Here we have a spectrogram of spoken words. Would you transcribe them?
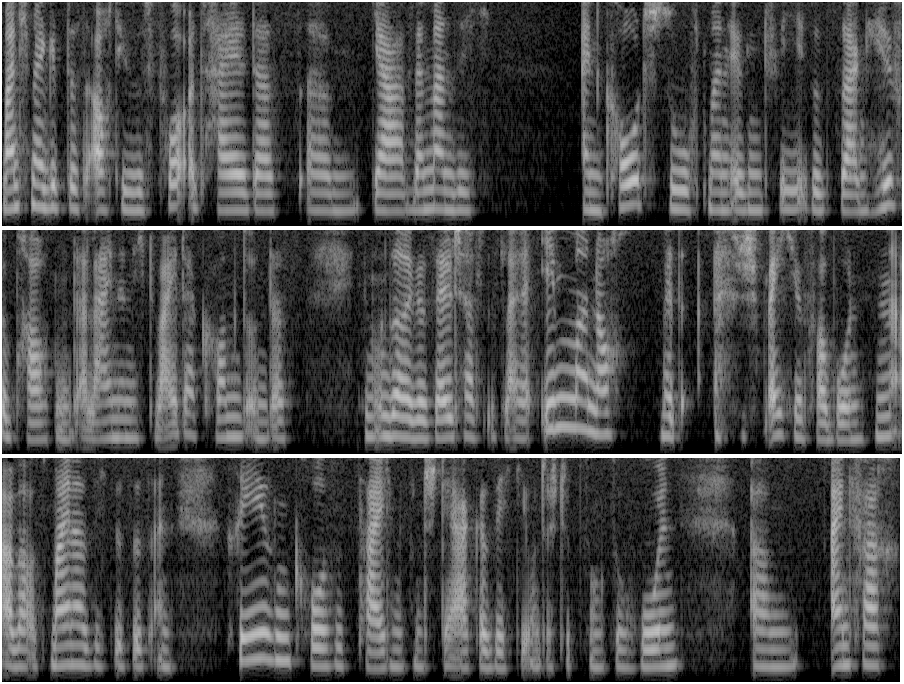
manchmal gibt es auch dieses Vorurteil, dass ähm, ja, wenn man sich einen Coach sucht, man irgendwie sozusagen Hilfe braucht und alleine nicht weiterkommt. Und das in unserer Gesellschaft ist leider immer noch mit Schwäche verbunden, aber aus meiner Sicht ist es ein riesengroßes Zeichen von Stärke, sich die Unterstützung zu holen. Ähm, einfach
